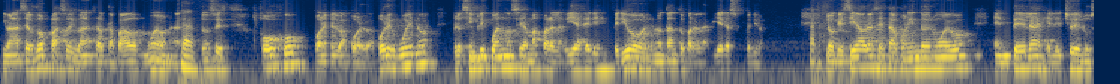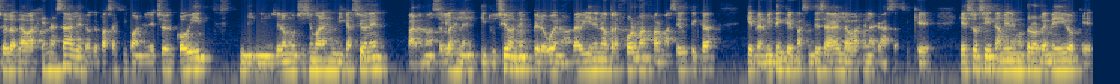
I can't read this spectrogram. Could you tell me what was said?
y van a hacer dos pasos y van a estar tapados de nuevo. Entonces, ojo con el vapor. El vapor es bueno, pero siempre y cuando sea más para las vías aéreas inferiores, no tanto para las vías aéreas superiores. Lo que sí ahora se está poniendo de nuevo en tela es el hecho del uso de los lavajes nasales. Lo que pasa es que con el hecho del COVID disminuyeron muchísimo las indicaciones para no hacerlas en las instituciones, pero bueno, ahora vienen otras formas farmacéuticas que permiten que el paciente se haga el lavaje en la casa. Así que eso sí también es otro remedio que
